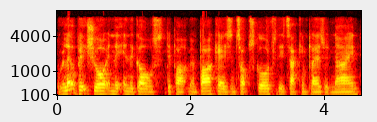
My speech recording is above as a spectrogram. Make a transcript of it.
we're a little bit short in the in the goals department. Barkhuizen top scored for the attacking players with nine,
